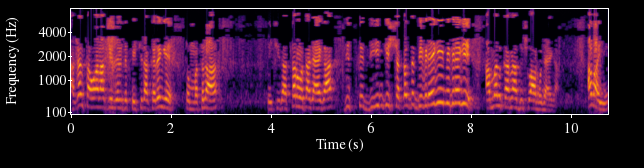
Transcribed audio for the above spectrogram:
अगर सवाल के ज़रिए से पेचीदा करेंगे तो मसला पेचीदा तर होता जाएगा, जिससे दीन की शक्ल तो बिगड़ेगी ही बिगड़ेगी, अमल करना दुश्वार हो जाएगा। अब आइए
